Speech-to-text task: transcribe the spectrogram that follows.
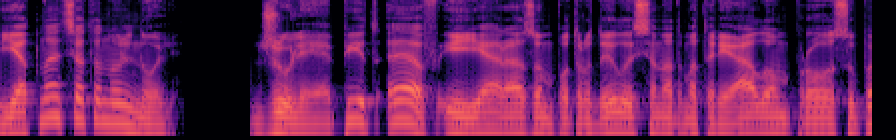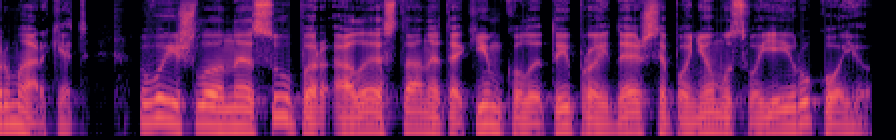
15.00. Джулія Піт Еф і я разом потрудилися над матеріалом про супермаркет. Вийшло не супер, але стане таким, коли ти пройдешся по ньому своєю рукою.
